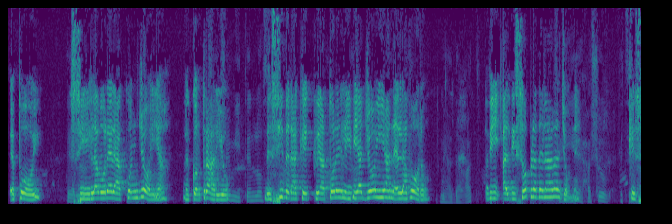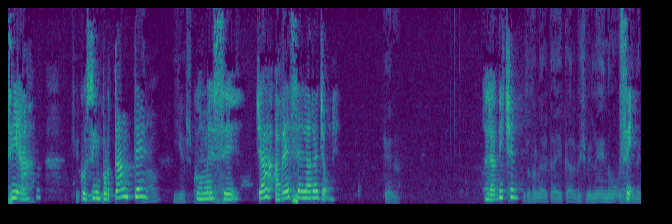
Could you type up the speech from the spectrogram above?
e poi si lavorerà con gioia. Al contrario, desidera che il Creatore gli dia gioia nel lavoro, di, al di sopra della ragione, che sia così importante come se già avesse la ragione. Rav dice? Sì.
